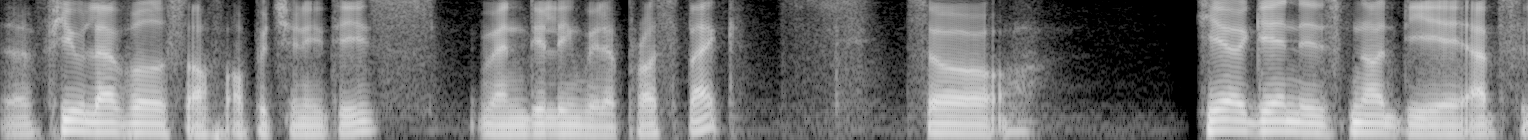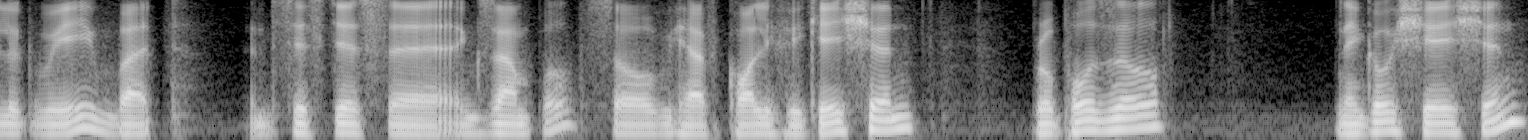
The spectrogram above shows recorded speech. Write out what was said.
a few levels of opportunities when dealing with a prospect. So here again is not the absolute way, but this is just an example. So we have qualification, proposal, negotiation,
